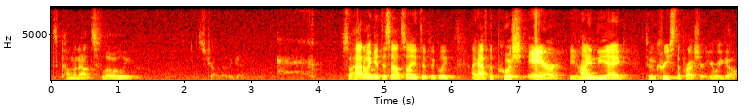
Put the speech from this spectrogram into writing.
It's coming out slowly. Let's try that again. So how do I get this out scientifically? I have to push air behind the egg to increase the pressure. Here we go.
